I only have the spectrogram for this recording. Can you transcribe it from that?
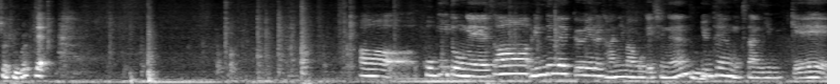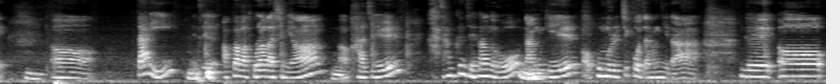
시작한 거야? 어, 고기동에서 민들레 교회를 담임하고 계시는 음. 윤태영 목사님께 음. 어, 딸이 음. 이제 아빠가 돌아가시면 음. 어, 가질 가장 큰 재산으로 음. 남길 어, 보물을 찍고자 합니다. 근데 어,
